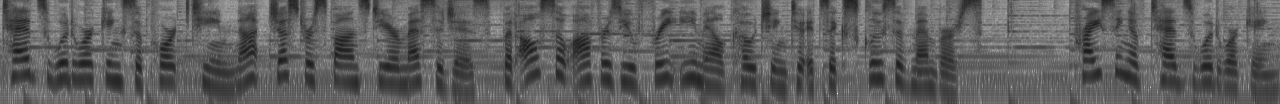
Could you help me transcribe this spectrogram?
TED's woodworking support team not just responds to your messages but also offers you free email coaching to its exclusive members. Pricing of TED's woodworking.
